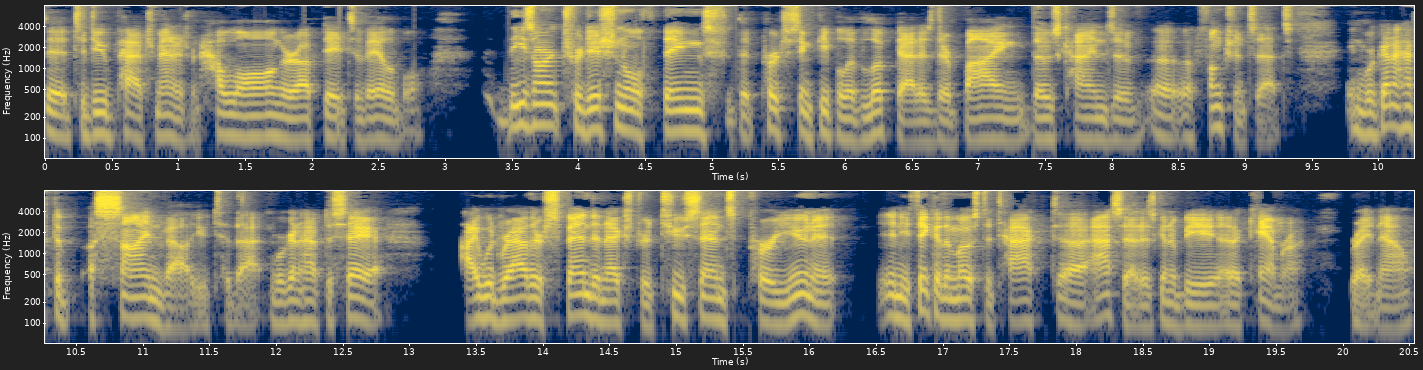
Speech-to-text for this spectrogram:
to, to do patch management? How long are updates available? These aren't traditional things that purchasing people have looked at as they're buying those kinds of uh, function sets. And we're going to have to assign value to that. We're going to have to say, I would rather spend an extra two cents per unit. And you think of the most attacked uh, asset is going to be a camera right now.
